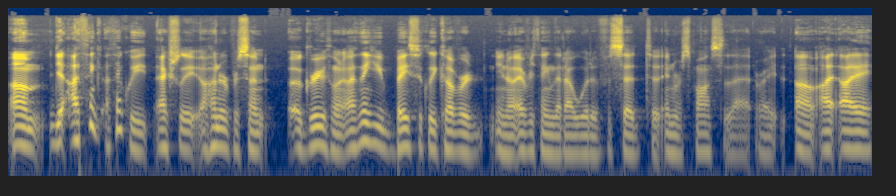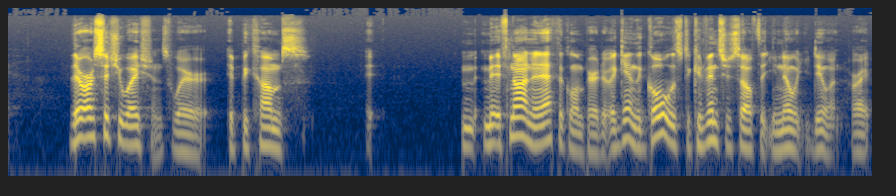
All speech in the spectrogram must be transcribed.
Um, yeah, I think I think we actually 100% agree with one. I think you basically covered you know everything that I would have said to in response to that, right? Um, I, I there are situations where it becomes, if not an ethical imperative. Again, the goal is to convince yourself that you know what you're doing, right?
